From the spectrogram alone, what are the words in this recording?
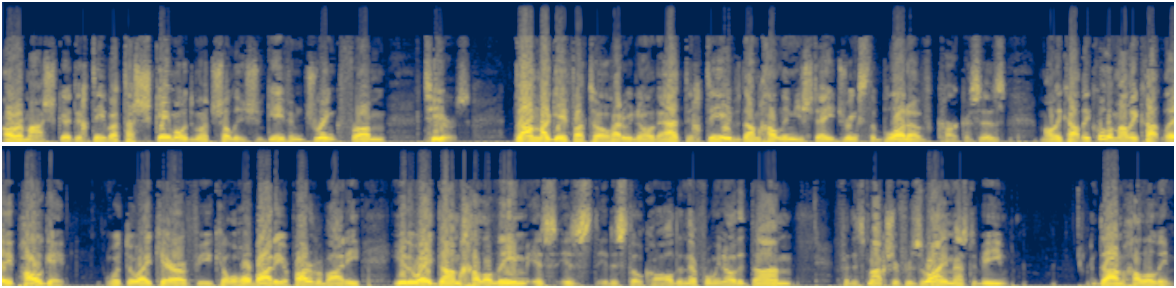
are a mashke? Dichtiva tashkemo shalish. You gave him drink from tears. Dam magefato. How do we know that? Dichtiv dam chalim yishtei. Drinks the blood of carcasses. Malikat lekula malikat le palgate. What do I care if you kill a whole body or part of a body? Either way, dam chalalim is, is, it is still called, and therefore we know that dam, for this makshir for Zeraim, has to be dam chalalim.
